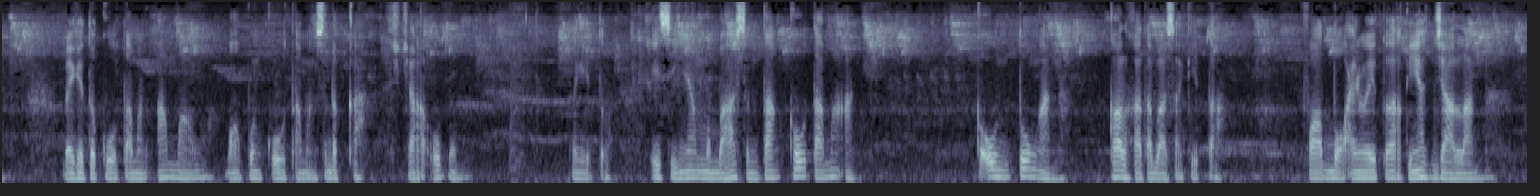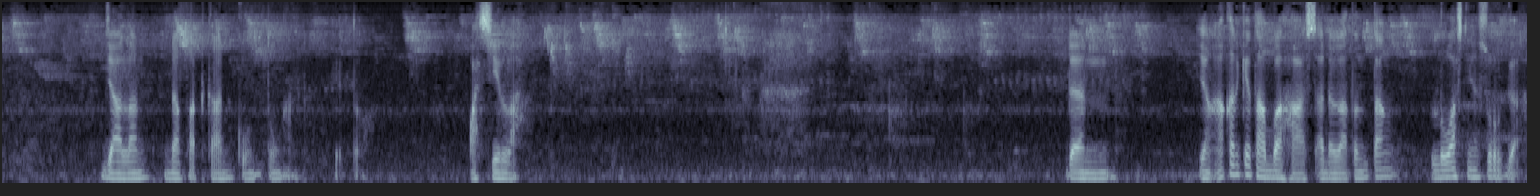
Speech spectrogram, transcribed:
Baik itu keutamaan amal maupun keutamaan sedekah secara umum. Begitu isinya membahas tentang keutamaan keuntungan. Kalau kata bahasa kita fadl itu artinya jalan. Jalan mendapatkan keuntungan gitu. Wasilah. Dan yang akan kita bahas adalah tentang luasnya surga.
